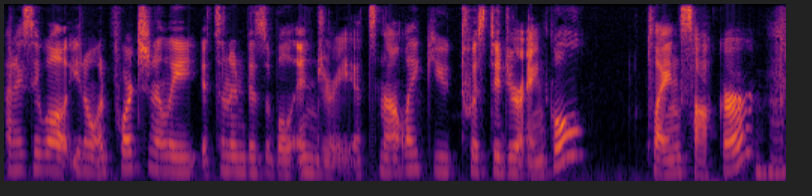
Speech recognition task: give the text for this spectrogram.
And I say, well, you know, unfortunately, it's an invisible injury. It's not like you twisted your ankle playing soccer Mhm.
